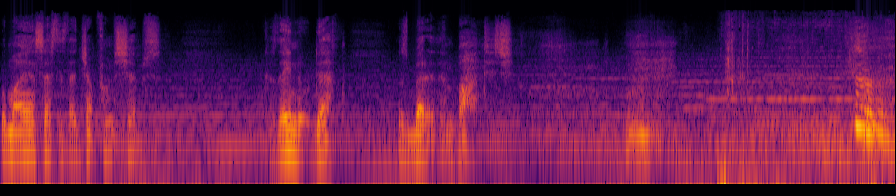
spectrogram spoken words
with my ancestors that jumped from the ships. Because they knew death was better than bondage. Mm.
